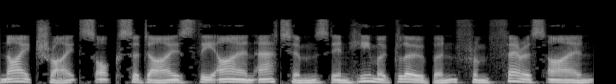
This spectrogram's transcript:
Nitrites oxidize the iron atoms in hemoglobin from ferrous iron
